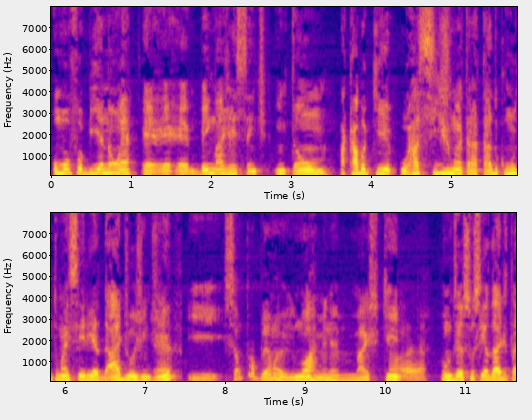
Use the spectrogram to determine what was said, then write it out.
homofobia não é. É, é, é bem mais recente. Então, acaba que o racismo é tratado com muito mais seriedade hoje em dia. É. E isso é um problema enorme, né? Mas que, ah, é. vamos dizer, a sociedade está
